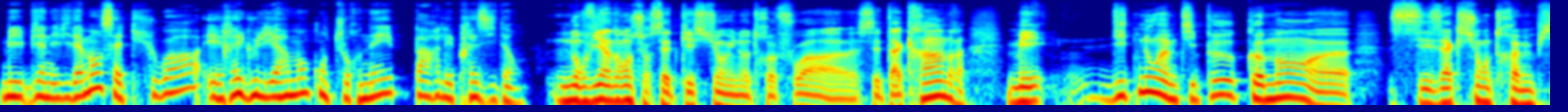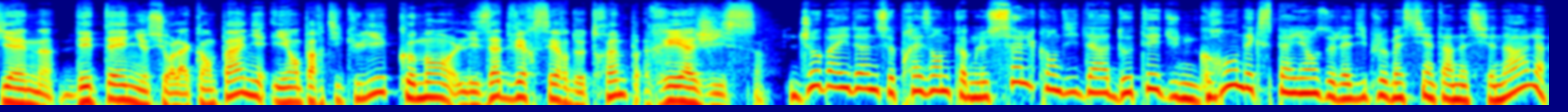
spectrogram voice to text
Mais bien évidemment, cette loi est régulièrement contournée par les présidents. Nous reviendrons sur cette question une autre fois, euh, c'est à craindre, mais dites-nous un petit peu comment euh, ces actions trumpiennes déteignent sur la campagne et en particulier comment les adversaires de Trump réagissent. Joe Biden se présente comme le seul candidat doté d'une grande expérience de la diplomatie internationale.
